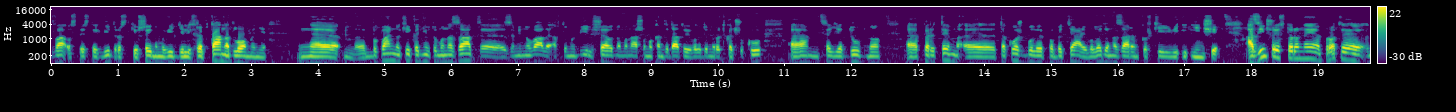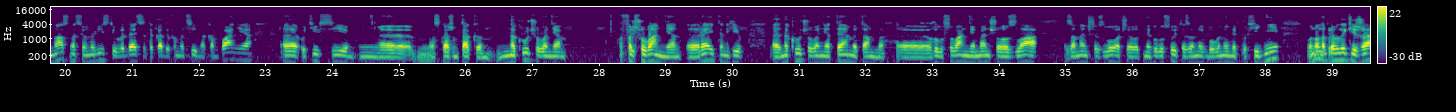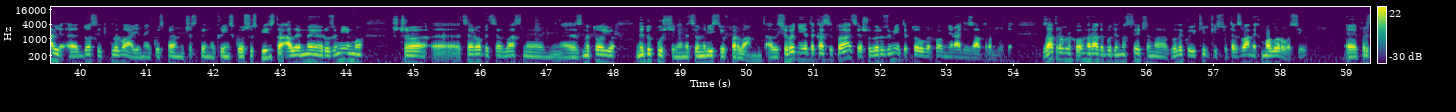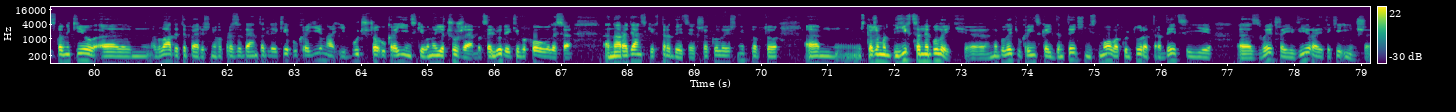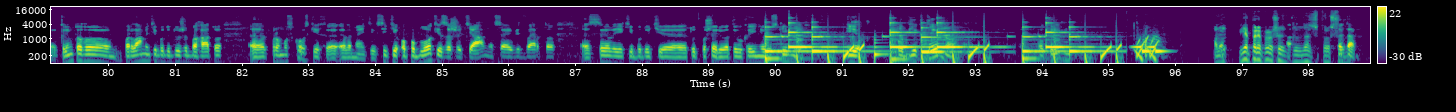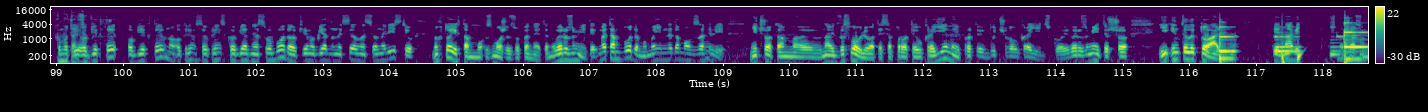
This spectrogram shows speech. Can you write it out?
два остистих відростки в шийному відділі хребта надломані. Е, буквально кілька днів тому назад е, замінували автомобіль ще одному нашому кандидату Володимиру Ткачуку. Е, це є Дубно. Перед тим також були побиття і Володя Назаренко в Києві і інші. А з іншої сторони, проти нас, націоналістів, ведеться така дефамаційна кампанія. Оті всі, скажімо так, накручування, фальшування рейтингів. Е, накручування теми там е, голосування меншого зла за менше зло, чи от не голосуйте за них, бо вони не прохідні. Воно на превеликий жаль е, досить впливає на якусь певну частину українського суспільства, але ми розуміємо, що це робиться власне з метою недопущення націоналістів в парламент. Але сьогодні є така ситуація, що ви розумієте, хто у Верховній Раді завтра буде. Завтра Верховна Рада буде насичена великою кількістю так званих малоросів. Е, представників е, влади теперішнього президента, для яких Україна і будь-що українське, воно є чуже, бо це люди, які виховувалися на радянських традиціях ще колишніх. Тобто, ем, скажімо, їх це не болить. Е, не болить українська ідентичність, мова, культура, традиції, звичаї, віра і таке інше. Крім того, в парламенті буде дуже багато промосковських елементів. Всі ті опоблоки за життя, ну це відверто. Е, сили, які будуть е, тут поширювати в Україні русський. І об'єктивно, окрім. Алло. Я перепрошую, у нас просто так, так. комутація. І об'єктив, об'єктивно, окрім Всеукраїнського об'єднання Свобода, окрім об'єднаних сил націоналістів, ну хто їх там зможе зупинити? Ну ви розумієте, як ми там будемо, ми їм не дамо взагалі нічого там е, навіть висловлюватися проти України і проти будь-чого українського. І ви розумієте, що і інтелектуально і навіть часом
